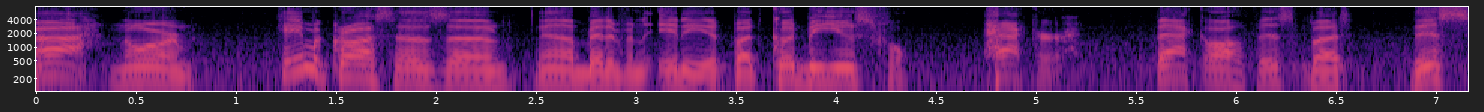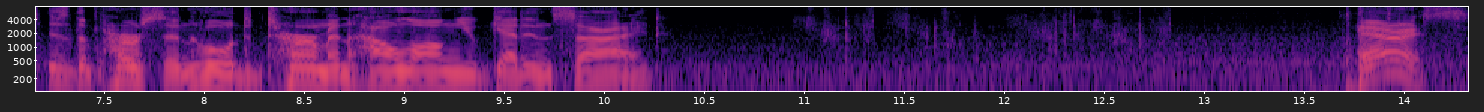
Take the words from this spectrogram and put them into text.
Ah, Norm. Came across as uh, a bit of an idiot, but could be useful. Hacker. Back office, but This is the person who will determine how long you get inside. Harris!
